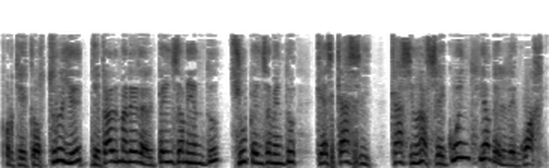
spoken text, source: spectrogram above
porque construye de tal manera el pensamiento, su pensamiento, que es casi, casi una secuencia del lenguaje.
